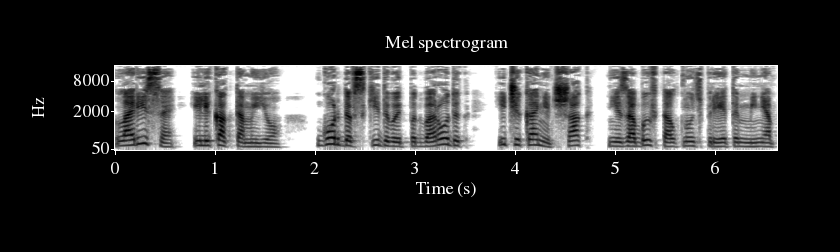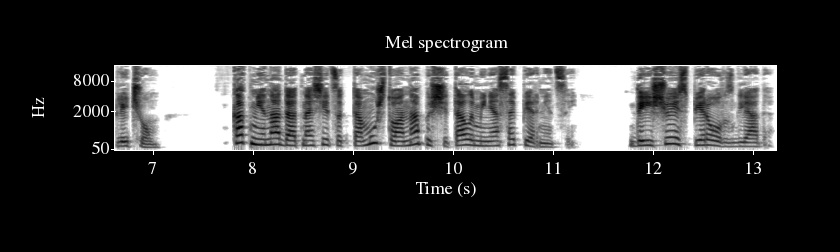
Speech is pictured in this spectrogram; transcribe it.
Лариса, или как там ее, гордо вскидывает подбородок и чеканит шаг, не забыв толкнуть при этом меня плечом. Как мне надо относиться к тому, что она посчитала меня соперницей? Да еще и с первого взгляда.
